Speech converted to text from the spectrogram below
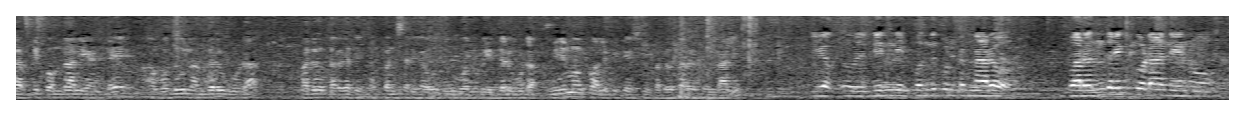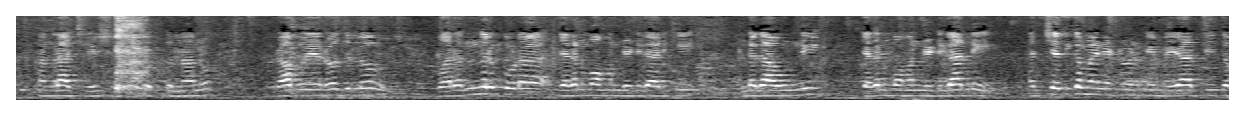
లబ్ధి పొందాలి అంటే ఆ వధువులందరూ కూడా పదవ తరగతి తప్పనిసరిగా వధువు వరుడు ఇద్దరు కూడా మినిమం క్వాలిఫికేషన్ పదవ తరగతి ఉండాలి. ఈ యొక్క దీన్ని పొందుకుంటున్నారో వారందరికీ కూడా నేను కంగ్రాచులేషన్స్ చెప్తున్నాను. రాబోయే రోజుల్లో వారందరూ కూడా జగన్మోహన్ రెడ్డి గారికి అండగా ఉండి జగన్మోహన్ రెడ్డి గారిని అత్యధికమైనటువంటి మెజార్టీతో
